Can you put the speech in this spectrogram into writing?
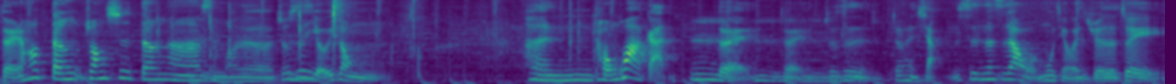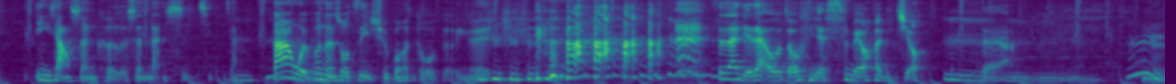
对，然后灯装饰灯啊什么的，就是有一种很童话感，嗯对嗯对，就是就很想，是那是让我目前为止觉得最印象深刻的圣诞市集，这样。当然我也不能说自己去过很多个，因为 圣诞节在欧洲也是没有很久。嗯，对啊，嗯，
